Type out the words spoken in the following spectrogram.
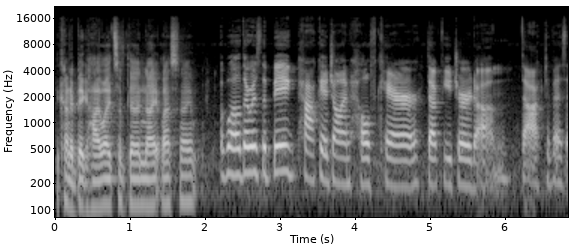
the kind of big highlights of the night last night? Well, there was the big package on healthcare that featured um, the activist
